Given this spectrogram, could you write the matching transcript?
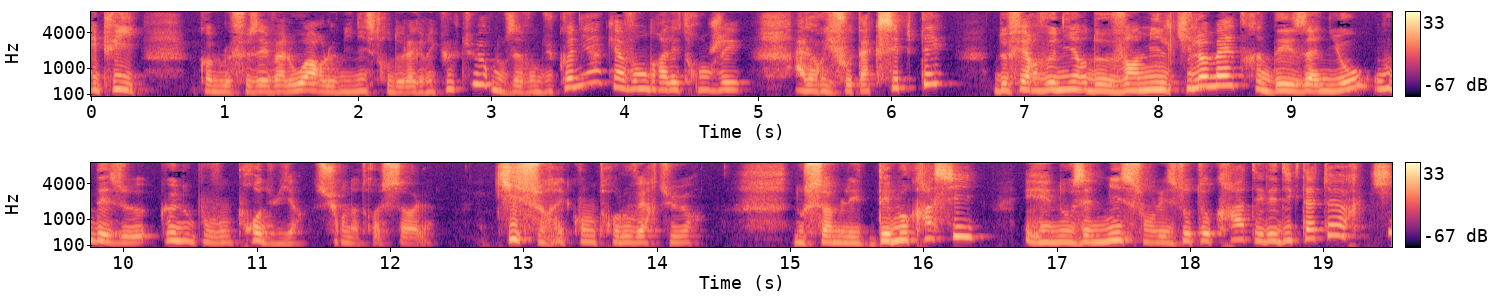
Et puis, comme le faisait valoir le ministre de l'Agriculture, nous avons du cognac à vendre à l'étranger. Alors il faut accepter de faire venir de 20 000 kilomètres des agneaux ou des œufs que nous pouvons produire sur notre sol. Qui serait contre l'ouverture? Nous sommes les démocraties et nos ennemis sont les autocrates et les dictateurs. Qui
